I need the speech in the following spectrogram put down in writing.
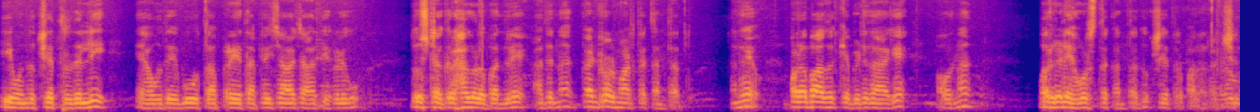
ಈ ಒಂದು ಕ್ಷೇತ್ರದಲ್ಲಿ ಯಾವುದೇ ಭೂತ, ಪ್ರೇತ, ಪಿಶಾಚಾದಿಗಳು ದುಷ್ಟ ಗ್ರಹಗಳು ಬಂದರೆ ಅದನ್ನು ಕಂಟ್ರೋಲ್ ಮಾಡ್ತಕ್ಕಂಥದ್ದು. ಅಂದರೆ ಒಳಭಾಗಕ್ಕೆ ಬಿಡದ ಹಾಗೆ ಅವ್ರನ್ನ ಹೊರಗಡೆ ಓಡಿಸ್ತಕ್ಕಂಥದ್ದು ಕ್ಷೇತ್ರಪಾಲ ರಕ್ಷಕ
